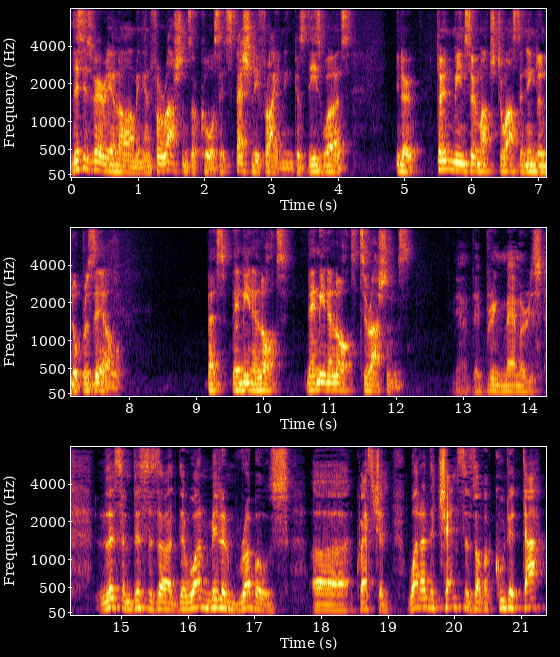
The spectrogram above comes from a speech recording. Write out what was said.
this is very alarming. And for Russians, of course, it's especially frightening because these words, you know, don't mean so much to us in England or Brazil, but they mean a lot they mean a lot to Russians. Yeah, they bring memories. Listen, this is uh, the one million rubles uh, question. What are the chances of a coup d'etat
